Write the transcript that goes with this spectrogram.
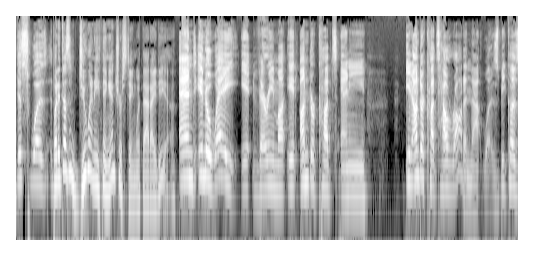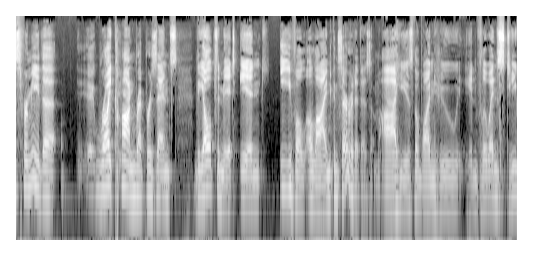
this was but it doesn't do anything interesting with that idea. And in a way it very much it undercuts any it undercuts how rotten that was because for me the roy Cohn represents the ultimate in evil aligned conservatism. Uh is the one who influenced he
